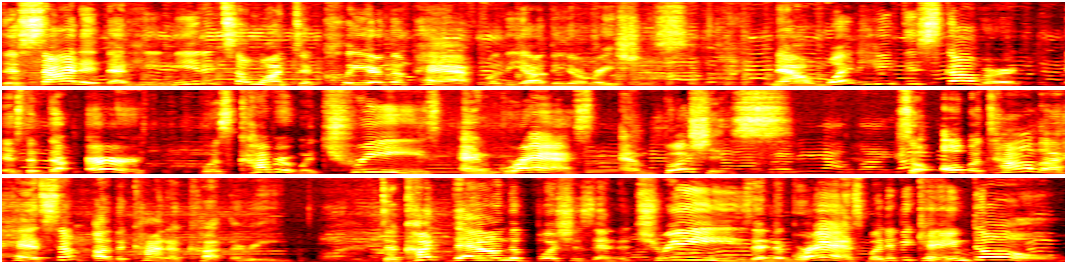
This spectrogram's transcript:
decided that he needed someone to clear the path for the other Orishas. Now, what he discovered is that the earth was covered with trees and grass and bushes. So Obatala had some other kind of cutlery to cut down the bushes and the trees and the grass, but it became dull.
